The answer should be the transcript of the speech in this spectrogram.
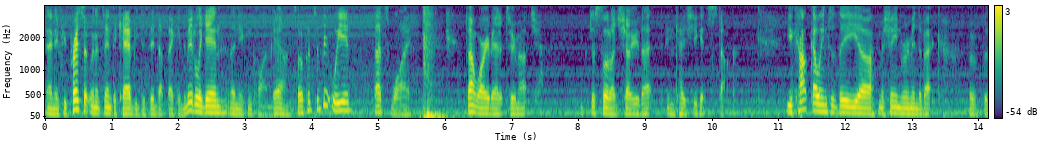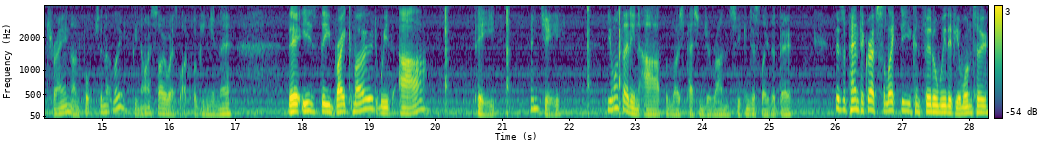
And if you press it when it's enter cab, you just end up back in the middle again, and then you can climb down. So if it's a bit weird, that's why. Don't worry about it too much. Just thought I'd show you that in case you get stuck. You can't go into the uh, machine room in the back of the train, unfortunately. Be nice, I always like looking in there. There is the brake mode with R, P, and G. You want that in R for most passenger runs, so you can just leave it there. There's a pantograph selector you can fiddle with if you want to,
